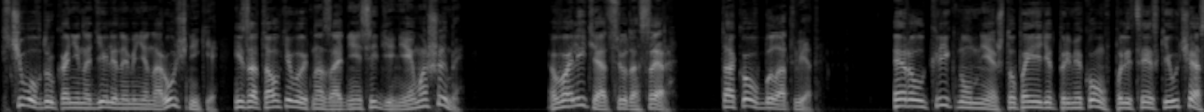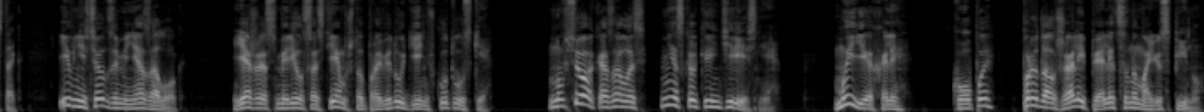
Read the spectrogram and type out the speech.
С чего вдруг они надели на меня наручники и заталкивают на заднее сиденье машины? «Валите отсюда, сэр!» Таков был ответ. Эрл крикнул мне, что поедет прямиком в полицейский участок и внесет за меня залог. Я же смирился с тем, что проведу день в кутузке. Но все оказалось несколько интереснее. Мы ехали. Копы продолжали пялиться на мою спину.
